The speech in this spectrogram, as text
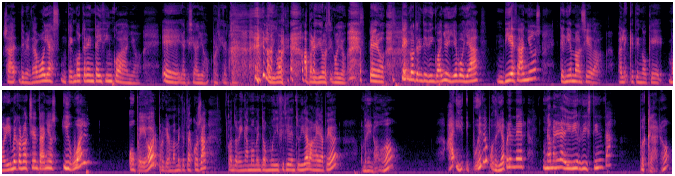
O sea, de verdad voy a... Tengo 35 años. Eh, ya quisiera yo, por cierto. lo digo, aparecido lo tengo yo. Pero tengo 35 años y llevo ya 10 años teniendo ansiedad. ¿Vale? Que tengo que morirme con 80 años igual o peor, porque normalmente estas cosas, cuando vengan momentos muy difíciles en tu vida, van a ir a peor. Hombre, no. Ah, ¿y, puedo? ¿Podría aprender una manera de vivir distinta? Pues claro.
